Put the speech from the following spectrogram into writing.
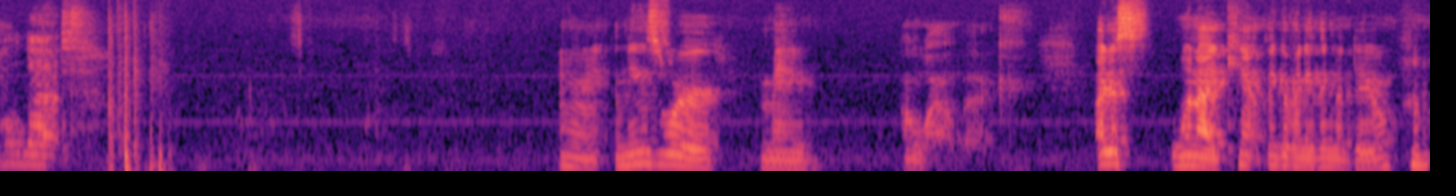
Hold that. Alright, and these were made a while back. I just, when I can't think of anything to do,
